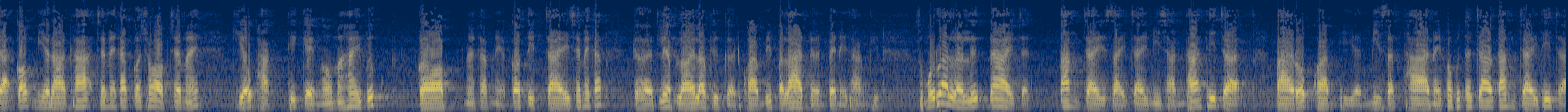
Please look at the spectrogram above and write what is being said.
จะก็มีราคะใช่ไหมครับ ก็ชอบใช่ไหมเขียวผักที่เก่งเอามาให้ปุ๊บ กรอบนะครับเนี่ยก็ติดใจใช่ไหมครับ เกิดเรียบร้อยแล้วคือเกิดความวิปลาสเดินไปในทางผิด สมมุติว่าระลึกได้จะตั้งใจใส่ใจมีฉันทะที่จะปารบความเพียรมีศรัทธาในพระพุทธเจ้าตั้งใจที่จะ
